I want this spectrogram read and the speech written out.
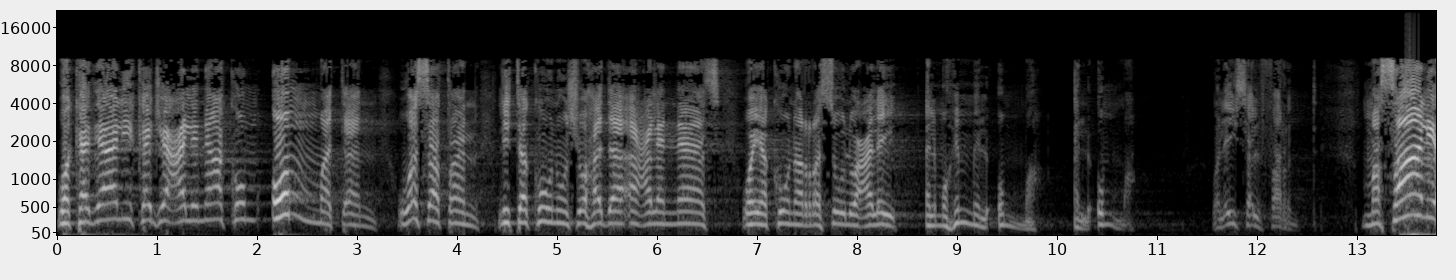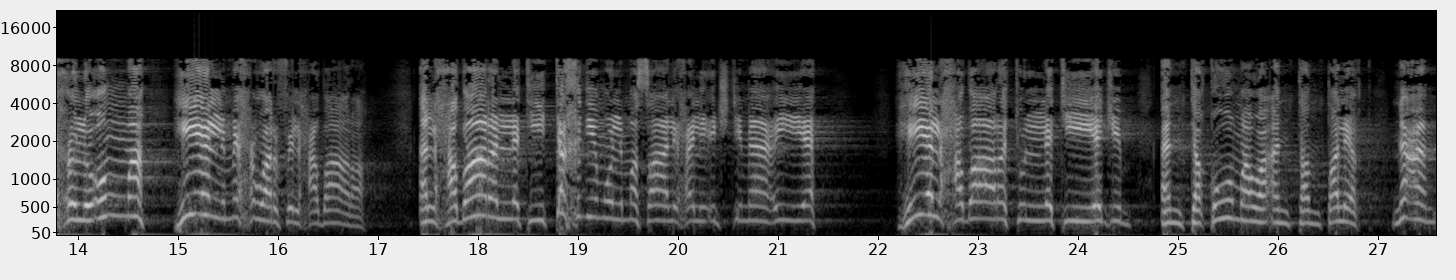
وكذلك جعلناكم أمة وسطا لتكونوا شهداء على الناس ويكون الرسول عليه المهم الأمة الأمة وليس الفرد. مصالح الأمة هي المحور في الحضارة. الحضارة التي تخدم المصالح الاجتماعية هي الحضارة التي يجب أن تقوم وأن تنطلق. نعم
